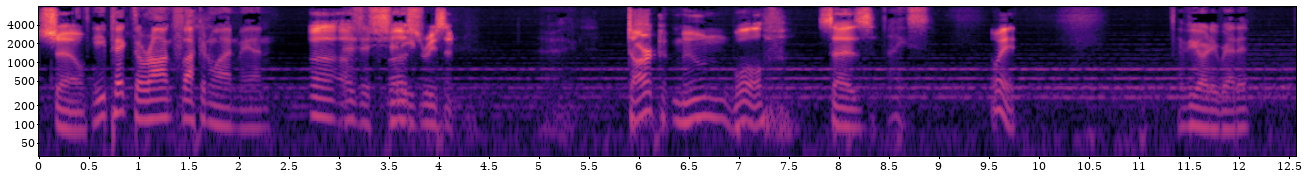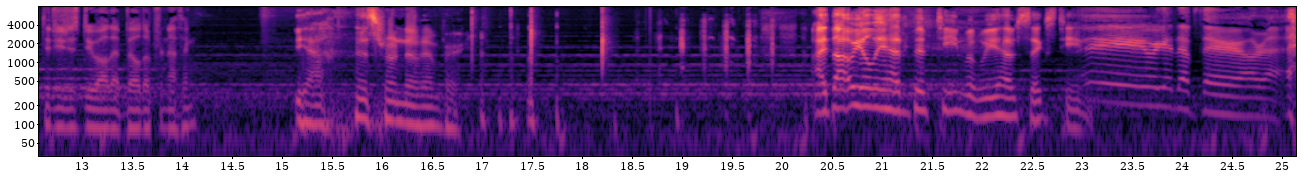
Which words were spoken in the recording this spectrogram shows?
show. He picked the wrong fucking one, man. Uh, It's just shitty. most recent. Dark Moon Wolf says, Nice. "Wait, Have you already read it? Did you just do all that build up for nothing? yeah, it's from November." I thought we only had 15, but we have 16. Hey, we're getting up there. All right.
